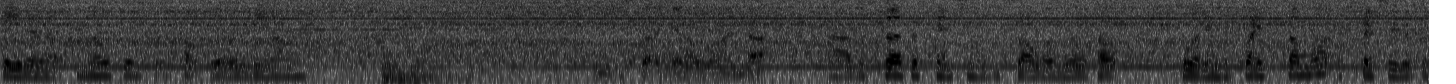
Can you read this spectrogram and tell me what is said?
See there that's melted, so pop the LED on. You just got to get it lined up. Uh, the surface tension of the solder will help pull it into place somewhat, especially with the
